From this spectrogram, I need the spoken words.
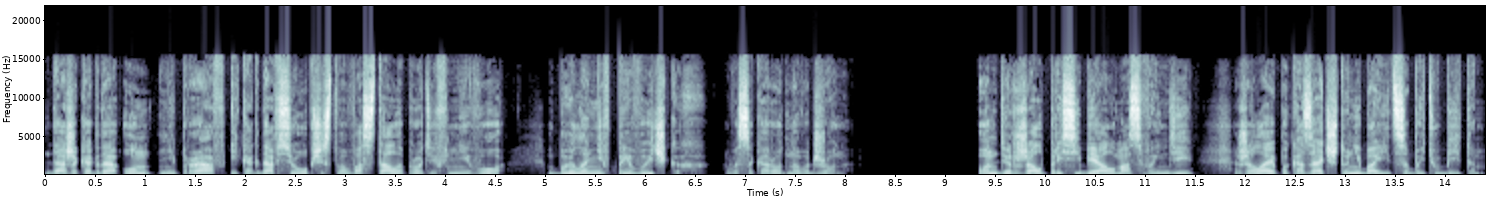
даже когда он не прав и когда все общество восстало против него, было не в привычках высокородного Джона. Он держал при себе алмаз в Индии, желая показать, что не боится быть убитым.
